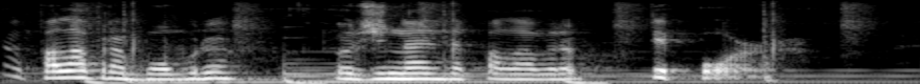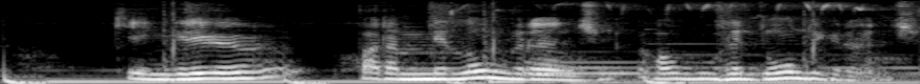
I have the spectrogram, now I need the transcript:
A palavra abóbora é originária da palavra pepor, que grego para melão grande, algo redondo e grande.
